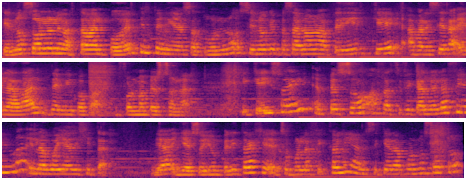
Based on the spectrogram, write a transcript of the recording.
que no solo le bastaba el poder que él tenía de Saturno, sino que empezaron a pedir que apareciera el aval de mi papá, en forma personal. ¿Y qué hizo ahí? Empezó a falsificarle la firma y la huella digital. ¿Ya? y eso hay un peritaje hecho por la Fiscalía, ni siquiera por nosotros,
